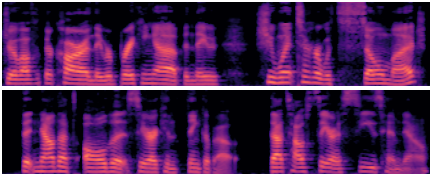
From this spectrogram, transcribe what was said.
drove off with their car and they were breaking up and they, she went to her with so much that now that's all that Sarah can think about. That's how Sarah sees him now.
